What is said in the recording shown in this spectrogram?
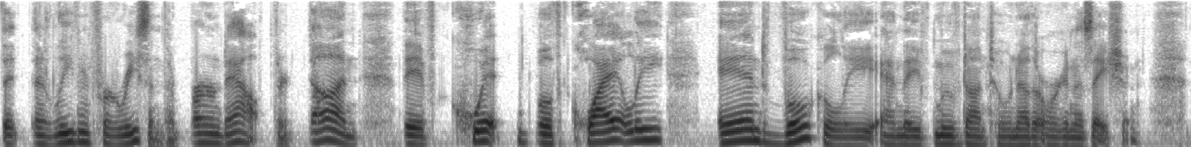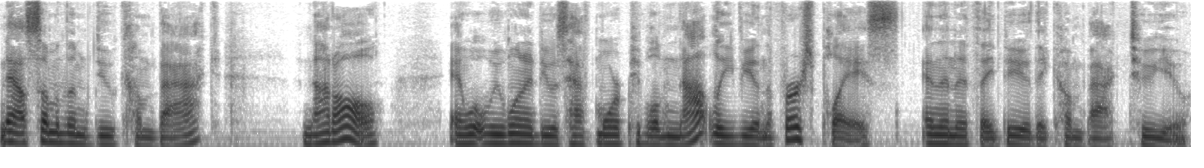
They're leaving for a reason. They're burned out. They're done. They've quit both quietly and vocally, and they've moved on to another organization. Now, some of them do come back, not all. And what we want to do is have more people not leave you in the first place. And then if they do, they come back to you.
